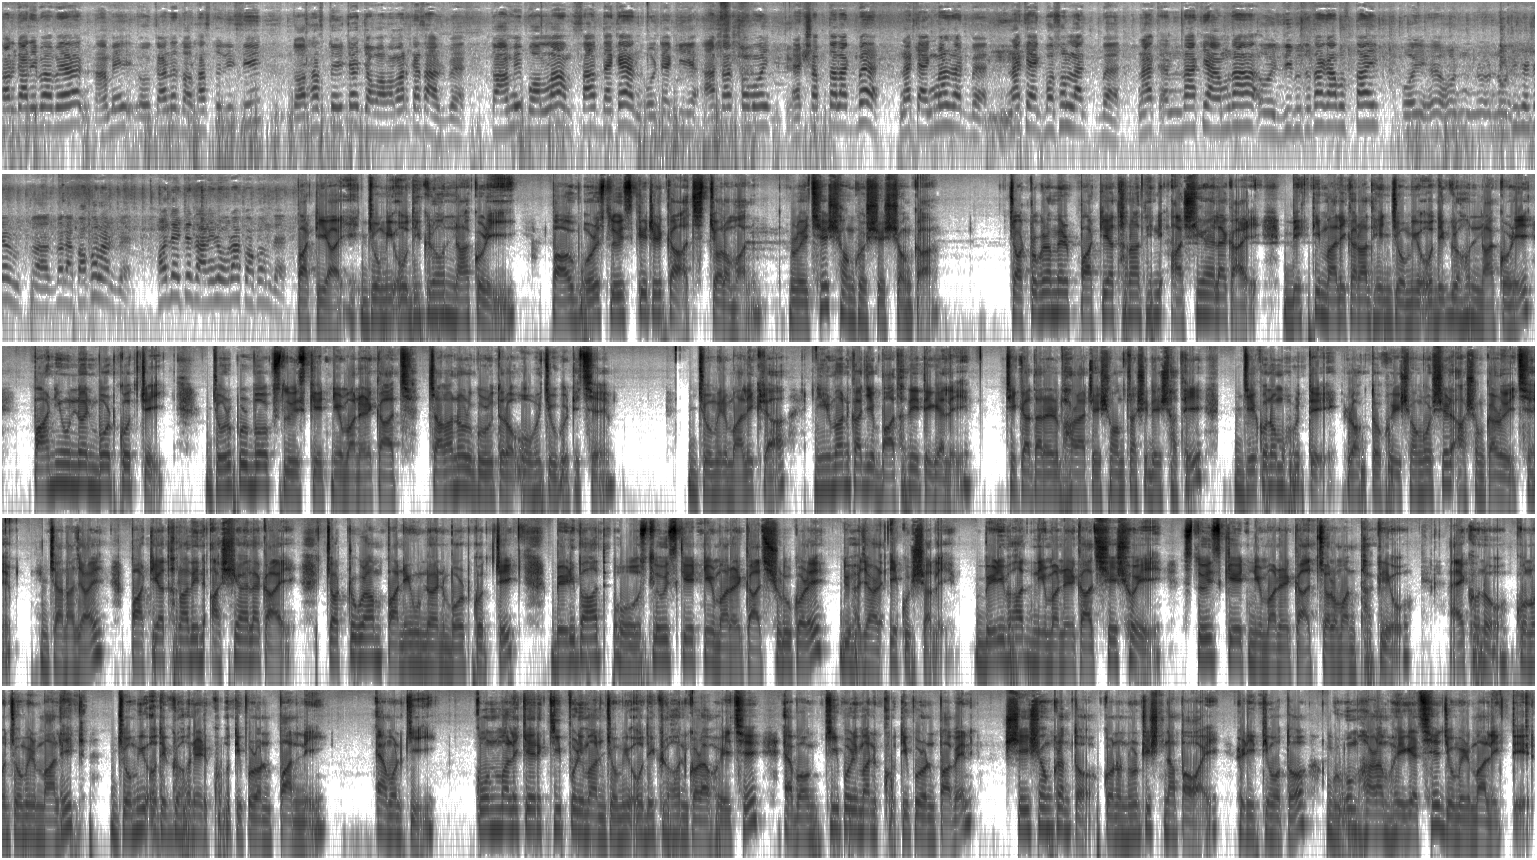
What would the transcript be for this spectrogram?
সরকারিভাবে আমি ওখানে দরখাস্ত দিছি, দরখাস্ত এটা জবাব আমার কাছে আসবে। তো আমি বললাম, স্যার, দেখেন, ওইটা কি আসার সময় এক সপ্তাহ লাগবে, নাকি এক মাস লাগবে, নাকি এক বছর লাগবে, নাকি আমরা ওই জীবিত থাকা অবস্থায় ওই এসে উঠতে আসবে না, কখন আসবে? হয়তো এটা জানি না, ওরা কখন দেয়। পাটিয়ায় জমি অধিগ্রহণ না করেই পাউবোর স্লুইস গেটের কাজ চলমান, রয়েছে সংঘর্ষের শঙ্কা চট্টগ্রামের পাটিয়া থানাধীন আশিয়া এলাকায় ব্যক্তি মালিকানাধীন জমি অধিগ্রহণ না করে পানি উন্নয়ন বোর্ড কর্তৃক জোরপূর্বক স্লুইস গেট নির্মাণের কাজ চালানোর গুরুতর অভিযোগ উঠেছে। জমির মালিকরা নির্মাণ কাজে বাধা দিতে গেলে ঠিকাদারের ভাড়াটে সন্ত্রাসীদের সাথে যে কোনো মুহূর্তে রক্তক্ষয়ী সংঘর্ষের আশঙ্কা রয়েছে। জানা যায়, পাটিয়া থানাধীন আশিয়া এলাকায় চট্টগ্রাম পানি উন্নয়ন বোর্ড কর্তৃক বেড়িবাঁধ ও স্লুইস গেট নির্মাণের কাজ শুরু করে দুই হাজার একুশ সালে। বেড়িবাঁধ নির্মাণের কাজ শেষ হয়ে স্লুইস গেট নির্মাণের কাজ চলমান থাকলেও এখনও কোনো জমির মালিক জমি অধিগ্রহণের ক্ষতিপূরণ পাননি। এমনকি কোন মালিকের কি পরিমাণ জমি অধিগ্রহণ করা হয়েছে এবং কি পরিমাণ ক্ষতিপূরণ পাবেন সেই সংক্রান্ত কোনো নোটিশ না পাওয়ায় রীতিমতো ঘুম হারাম হয়ে গেছে জমির মালিকদের।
